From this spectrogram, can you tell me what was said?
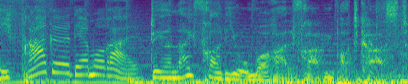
Die Frage der Moral. Der Live-Radio Moralfragen-Podcast.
